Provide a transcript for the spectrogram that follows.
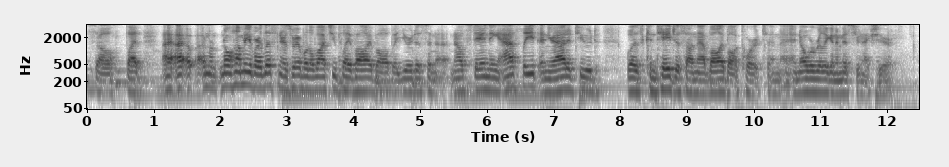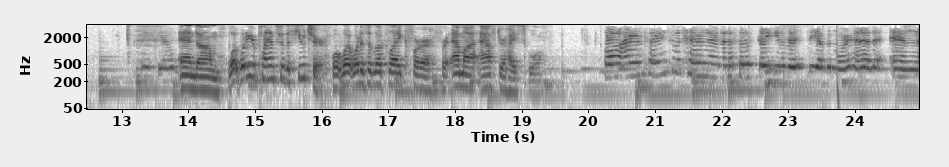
so, but I, I, I don't know how many of our listeners were able to watch you play volleyball, but you were just an, an outstanding athlete, and your attitude was contagious on that volleyball court. And I I know we're really going to miss you next year. Thank you. And um, what what are your plans for the future? What what, what does it look like for, for Emma after high school? Well, I am planning to attend Minnesota State University up in Moorhead, and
